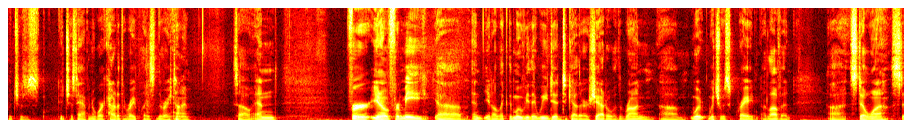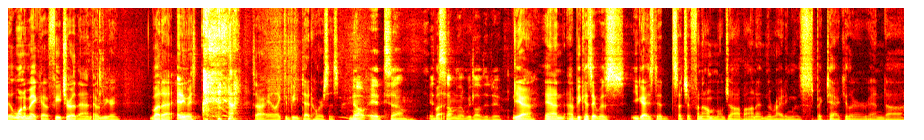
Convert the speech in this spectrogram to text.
which is it just happened to work out at the right place at the right time. So and for you know for me uh, and you know like the movie that we did together shadow of the run um, wh- which was great i love it uh, still want to still want to make a feature of that that would be great but uh, anyways sorry i like to beat dead horses No, it's um, it's But- something that we'd love to do. yeah and uh, because it was you guys did such a phenomenal job on it and the writing was spectacular and uh,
